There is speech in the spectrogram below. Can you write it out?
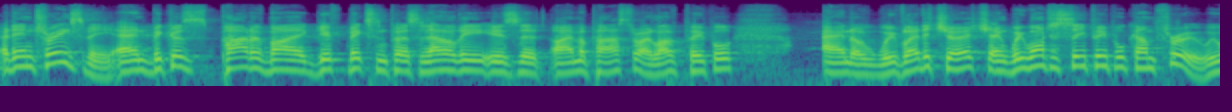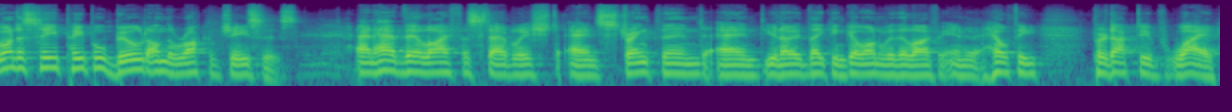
It intrigues me. And because part of my gift mix and personality is that I'm a pastor, I love people, and uh, we've led a church, and we want to see people come through. We want to see people build on the rock of Jesus and have their life established and strengthened, and you know they can go on with their life in a healthy, productive way.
